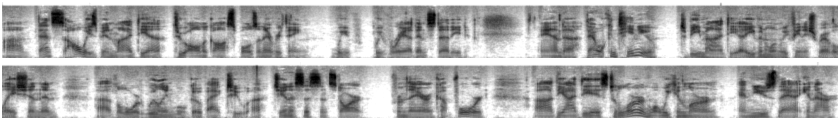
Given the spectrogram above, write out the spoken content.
Um, that's always been my idea through all the Gospels and everything we've we've read and studied, and uh, that will continue to be my idea even when we finish Revelation and uh, the Lord willing, we'll go back to uh, Genesis and start from there and come forward. Uh, the idea is to learn what we can learn and use that in our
